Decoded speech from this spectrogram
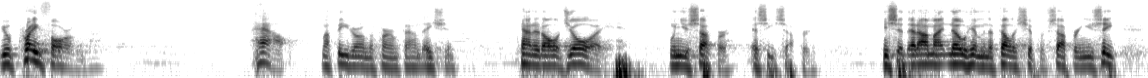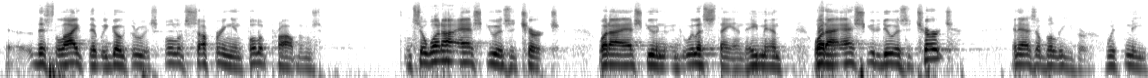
You'll pray for them. How? My feet are on the firm foundation. Count it all joy when you suffer as he suffered. He said that I might know him in the fellowship of suffering. You see, this life that we go through is full of suffering and full of problems. And so, what I ask you as a church, what I ask you, and let's stand, amen. What I ask you to do as a church and as a believer with me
